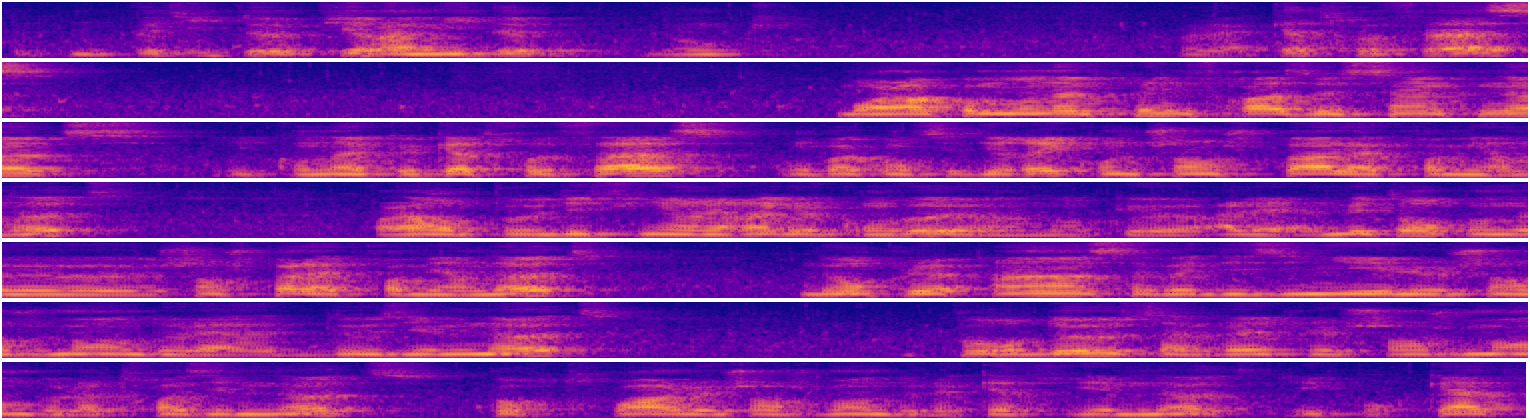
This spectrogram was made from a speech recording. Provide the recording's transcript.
C'est une petite pyramide, donc, voilà, quatre faces. Bon alors comme on a pris une phrase de 5 notes et qu'on n'a que 4 faces, on va considérer qu'on ne change pas la première note. Voilà, on peut définir les règles qu'on veut. Hein. Donc euh, allez, admettons qu'on ne change pas la première note. Donc le 1, ça va désigner le changement de la deuxième note. Pour 2, ça va être le changement de la troisième note. Pour 3, le changement de la quatrième note. Et pour 4,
